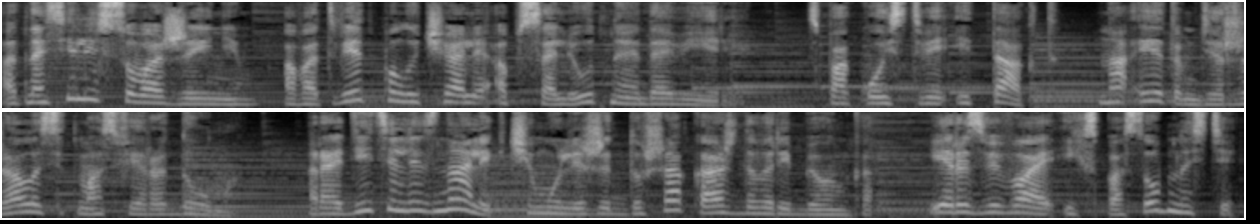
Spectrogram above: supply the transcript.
относились с уважением, а в ответ получали абсолютное доверие. Спокойствие и такт – на этом держалась атмосфера дома. Родители знали, к чему лежит душа каждого ребенка, и, развивая их способности,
